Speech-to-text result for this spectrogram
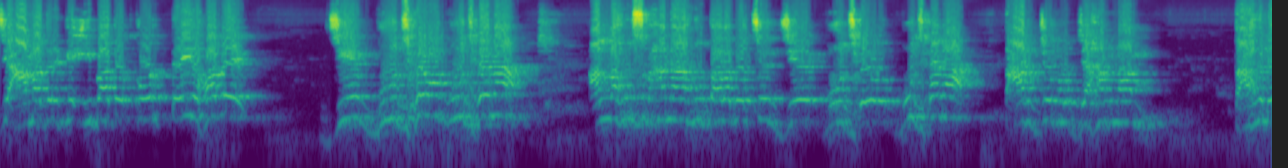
যে আমাদেরকে ইবাদত করতেই হবে। যে বুঝেও বুঝে না, আল্লাহ সুবহানাহু তাআলা বলছেন, যে বুঝেও বুঝে না তার জন্য জাহান্নাম। তাহলে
